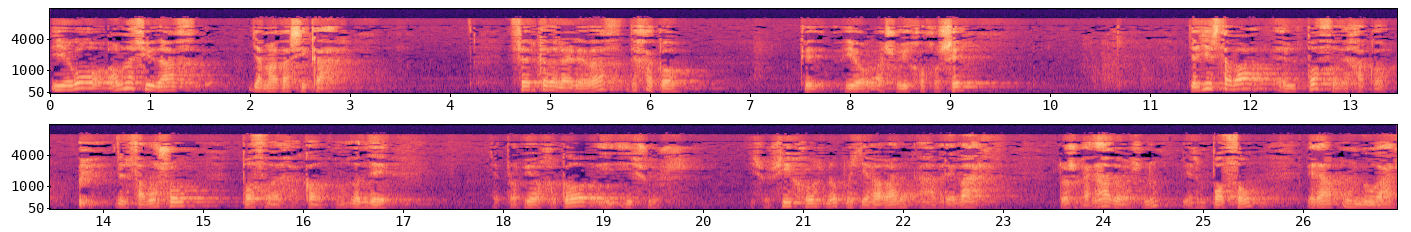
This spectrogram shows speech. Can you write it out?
y llegó a una ciudad llamada Sicar, cerca de la heredad de Jacob, que dio a su hijo José. Y allí estaba el pozo de Jacob, el famoso pozo de Jacob, donde el propio Jacob y, sus, y sus hijos ¿no? pues llevaban a brevar los ganados, ¿no? Y un pozo era un lugar,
